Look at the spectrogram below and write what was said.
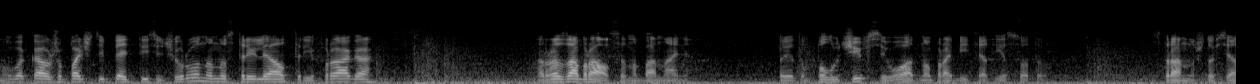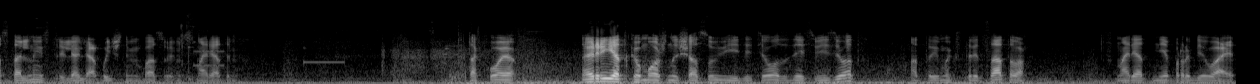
Ну, ВК уже почти 5000 урона настрелял. Три фрага. Разобрался на банане. При этом получив всего одно пробитие от Есотова. Странно, что все остальные стреляли обычными базовыми снарядами. Такое редко можно сейчас увидеть. Вот здесь везет, а то МХ-30 снаряд не пробивает.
